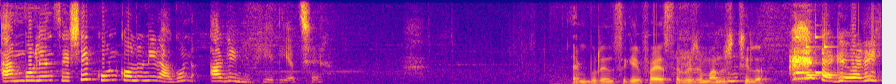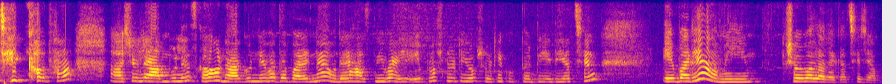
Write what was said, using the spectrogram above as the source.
অ্যাম্বুলেন্স এসে কোন কলোনির আগুন আগে নিভিয়ে দিয়েছে? অ্যাম্বুলেন্সে কি ফায়ার সার্ভিসের মানুষ ছিল? একেবারেই ঠিক কথা। আসলে অ্যাম্বুলেন্স কখনো আগুন নেভাতে পারে না। আমাদের হাসনি ভাই এই প্রশ্নটিও সঠিক উত্তর দিয়ে দিয়েছেন। এবারে আমি শৈবাল দাদার কাছে যাব।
